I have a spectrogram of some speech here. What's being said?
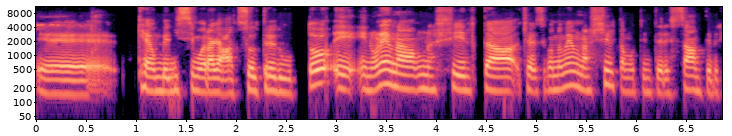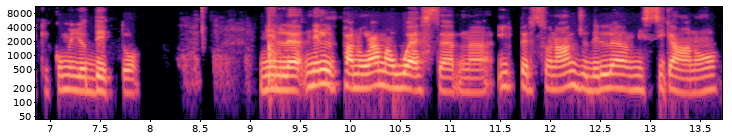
eh, che è un bellissimo ragazzo oltretutto, e, e non è una, una, scelta, cioè secondo me è una scelta molto interessante perché come vi ho detto, nel, nel panorama western il personaggio del messicano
